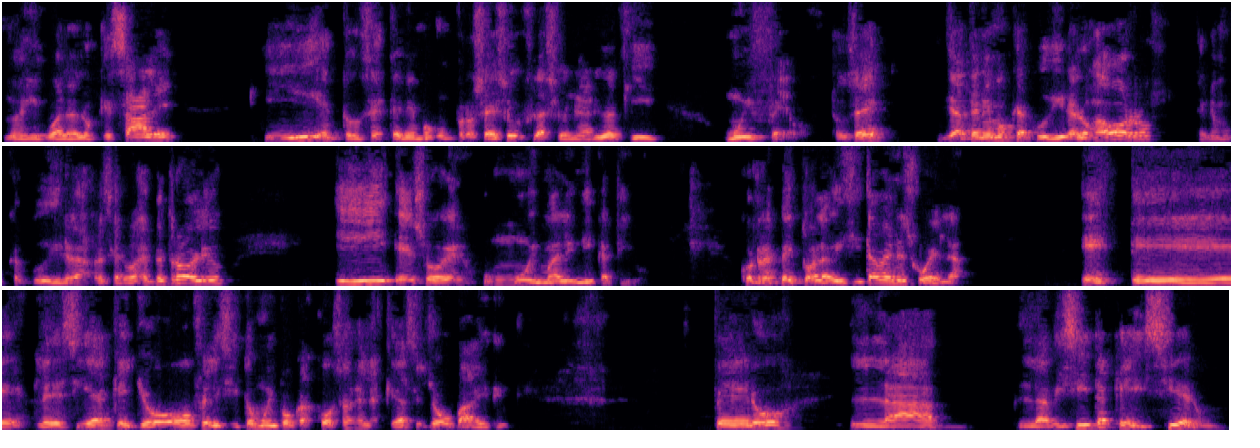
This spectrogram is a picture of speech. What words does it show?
no es igual a lo que sale y entonces tenemos un proceso inflacionario aquí muy feo. Entonces ya tenemos que acudir a los ahorros, tenemos que acudir a las reservas de petróleo y eso es un muy mal indicativo. Con respecto a la visita a Venezuela, este, le decía que yo felicito muy pocas cosas de las que hace Joe Biden, pero la, visita que hicieron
